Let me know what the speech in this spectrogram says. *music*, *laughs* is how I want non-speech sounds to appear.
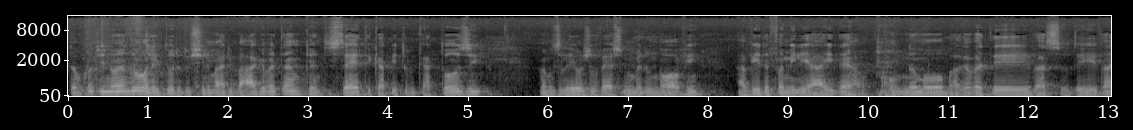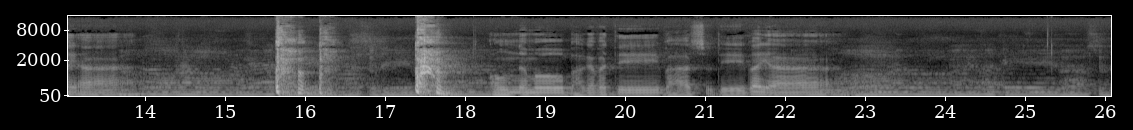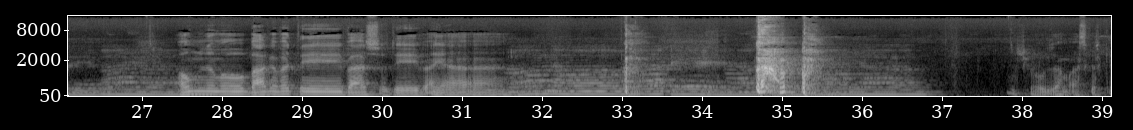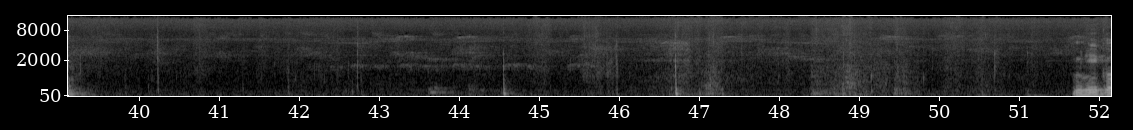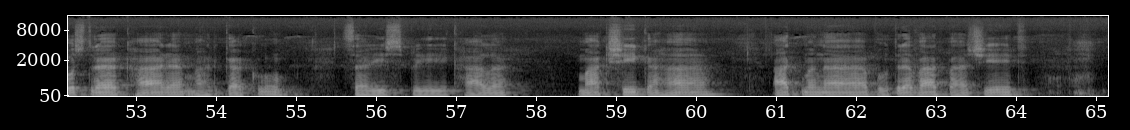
Então, continuando a leitura do Srimad Bhagavatam, canto 7, capítulo 14, vamos ler hoje o verso número 9, a vida familiar ideal. Om Namo Bhagavate Vasudevaya. Om Namo Bhagavate Vasudevaya. Om Namo Bhagavate Vasudevaya. Acho que eu vou usar máscara aqui. Mnigostra Kara Markaku Sarispri Kala Makshikaha Atmana Putravat Pashit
